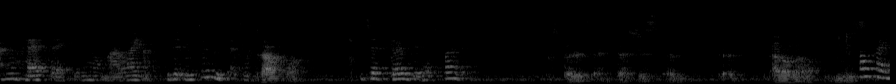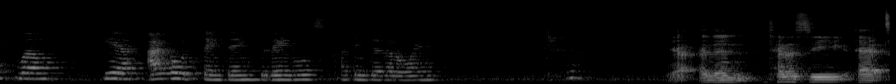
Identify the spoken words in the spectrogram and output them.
I don't have that game on my lineup. You didn't tell me that. The top one. You said Thursday. That's Friday. It's Thursday. That's just I I don't know. You just okay. Well, yeah, I go with the same thing. The Bengals. I think they're gonna win. Yeah. Yeah, and then Tennessee at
